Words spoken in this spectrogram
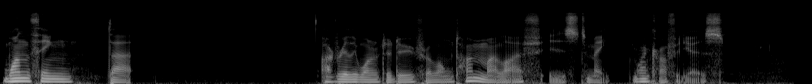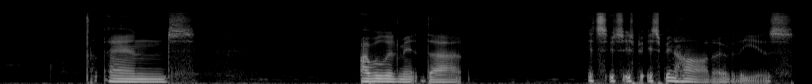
one thing that I've really wanted to do for a long time in my life is to make Minecraft videos. And I will admit that it's it's it's been hard over the years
